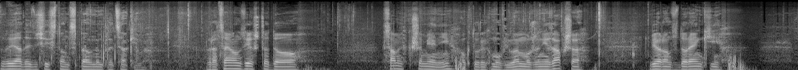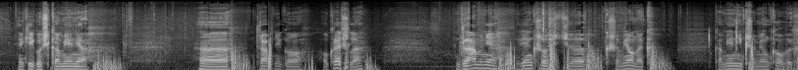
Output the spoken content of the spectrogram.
wyjadę dzisiaj stąd z pełnym plecakiem. Wracając jeszcze do samych krzemieni, o których mówiłem, może nie zawsze biorąc do ręki jakiegoś kamienia e, trafnie go określę. Dla mnie większość e, krzemionek, kamieni krzemionkowych,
